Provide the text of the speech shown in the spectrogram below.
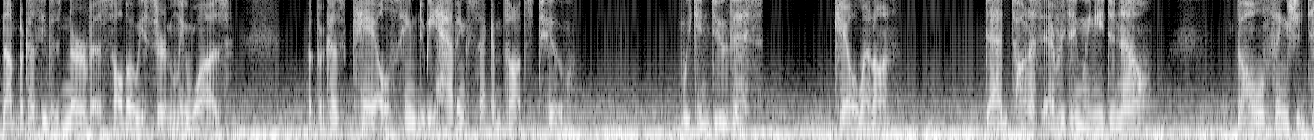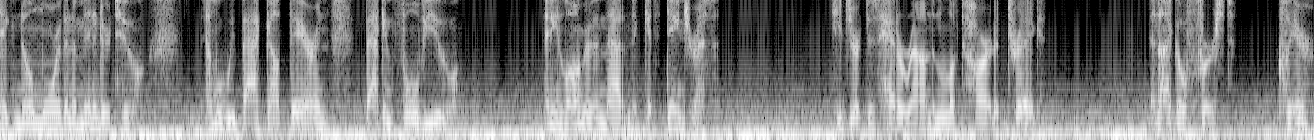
not because he was nervous, although he certainly was, but because Kale seemed to be having second thoughts too. We can do this, Kale went on. Dad taught us everything we need to know. The whole thing should take no more than a minute or two, and we'll be back out there and back in full view. Any longer than that, and it gets dangerous. He jerked his head around and looked hard at Trig. And I go first. Clear?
